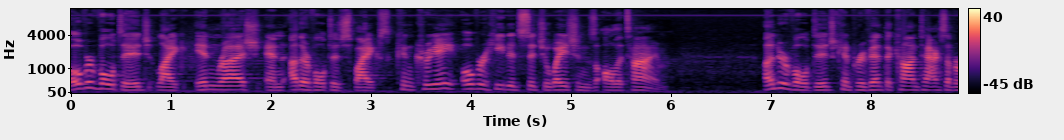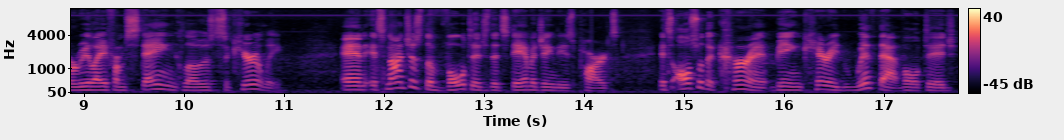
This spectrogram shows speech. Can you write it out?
Overvoltage, like inrush and other voltage spikes, can create overheated situations all the time. Undervoltage can prevent the contacts of a relay from staying closed securely. And it's not just the voltage that's damaging these parts, it's also the current being carried with that voltage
